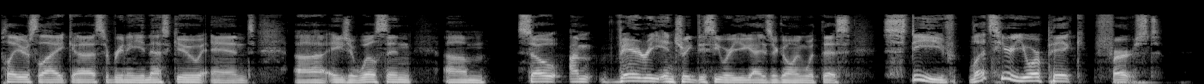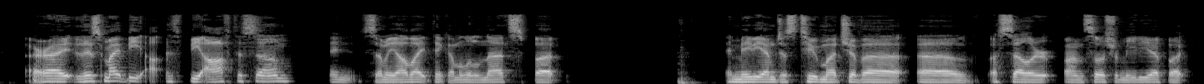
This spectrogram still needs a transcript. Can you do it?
players like, uh, Sabrina Ionescu and, uh, A'ja Wilson. Um, so I'm very intrigued to see where you guys are going with this. Steve, let's hear your pick first. All right, this might be be off to some, and some of y'all might think I'm a little nuts, but and maybe I'm just too much of a a, a seller on social media. But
